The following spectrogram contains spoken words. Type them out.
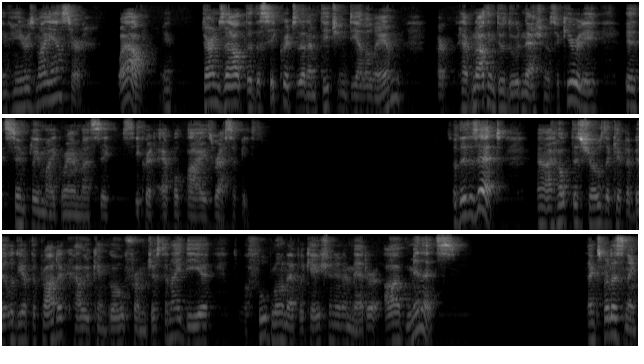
And here's my answer. Wow, it turns out that the secrets that I'm teaching the LLM are, have nothing to do with national security. It's simply my grandma's secret apple pies recipes. So this is it. Now, I hope this shows the capability of the product, how you can go from just an idea a full-blown application in a matter of minutes. Thanks for listening.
